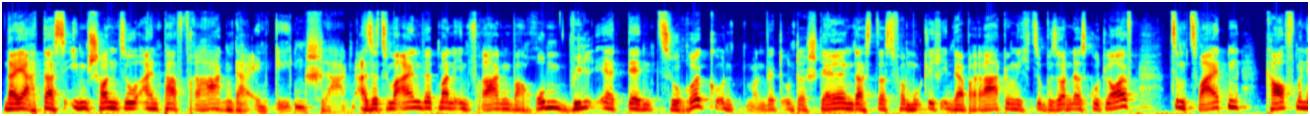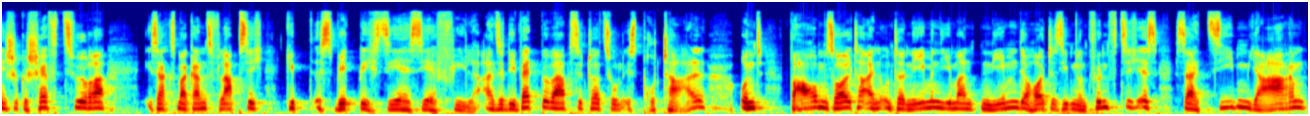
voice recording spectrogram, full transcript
naja, dass ihm schon so ein paar Fragen da entgegenschlagen. Also zum einen wird man ihn fragen, warum will er denn zurück? Und man wird unterstellen, dass das vermutlich in der Beratung nicht so besonders gut läuft. Zum zweiten, kaufmännische Geschäftsführer ich sag's mal ganz flapsig, gibt es wirklich sehr, sehr viele. Also die Wettbewerbssituation ist brutal. Und warum sollte ein Unternehmen jemanden nehmen, der heute 57 ist, seit sieben Jahren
